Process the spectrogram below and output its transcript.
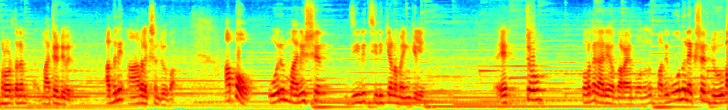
പ്രവർത്തനം മാറ്റേണ്ടി വരും. അതിന് ആറ് ലക്ഷം രൂപ. അപ്പോ ഒരു മനുഷ്യൻ ജീവിച്ചിരിക്കണമെങ്കിൽ ഏറ്റവും കുറഞ്ഞ കാര്യമാണ് പറയാൻ പോകുന്നത് പതിമൂന്ന് ലക്ഷം രൂപ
